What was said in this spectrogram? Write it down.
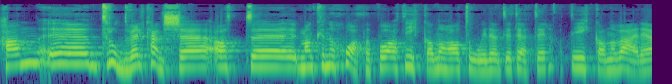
Han eh, trodde vel kanskje at eh, man kunne håpe på at det gikk an å ha to identiteter. At det gikk an å være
